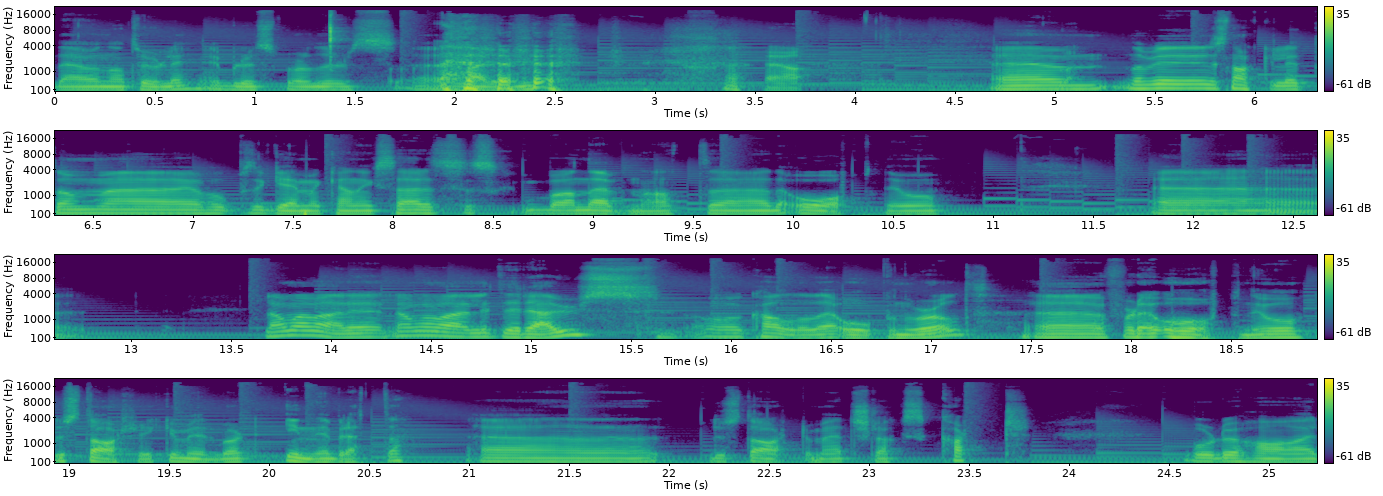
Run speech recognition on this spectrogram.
det er jo naturlig i Blues Brothers-verden. Uh, ja. Uh, når vi snakker litt om si game mechanics her, så skal jeg bare nevne at det åpner jo La meg, være, la meg være litt raus og kalle det open world. Uh, for det åpner jo Du starter ikke umiddelbart inni brettet. Uh, du starter med et slags kart hvor du har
